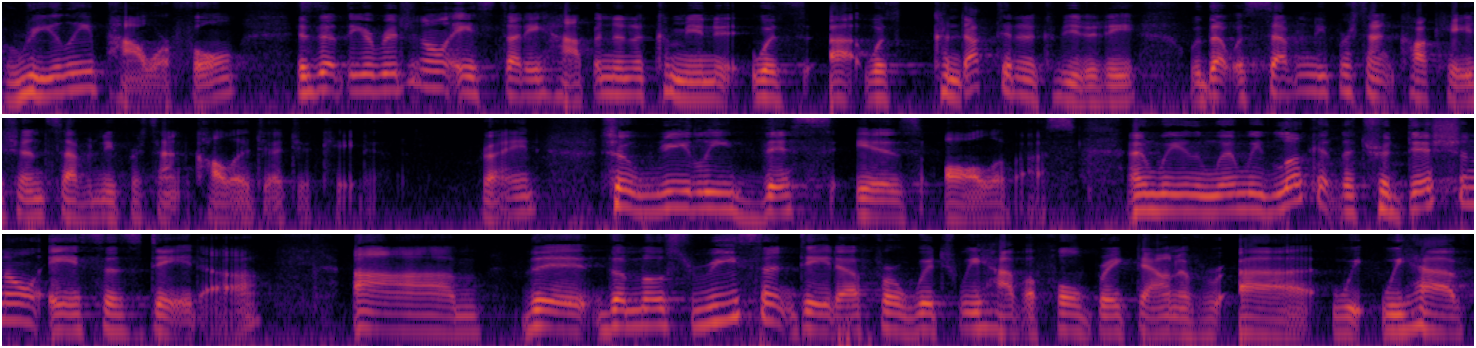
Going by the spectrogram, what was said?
really powerful is that the original ACE study happened in a community was uh, was conducted in a community that was 70% Caucasian, 70% college educated. Right? So, really, this is all of us. And we, when we look at the traditional ACEs data, um, the, the most recent data for which we have a full breakdown of, uh, we, we have,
